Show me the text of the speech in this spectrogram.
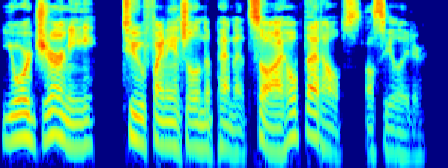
your journey to financial independence. So I hope that helps. I'll see you later.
